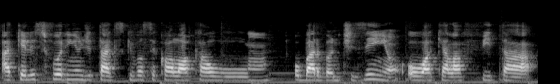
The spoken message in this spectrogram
Aqueles furinhos de tags que você coloca o, o barbantezinho ou aquela fita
